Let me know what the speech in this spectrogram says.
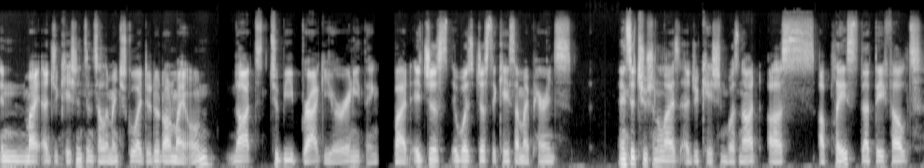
in my education since elementary school, I did it on my own, not to be braggy or anything, but it just it was just the case that my parents institutionalized education was not a, a place that they felt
